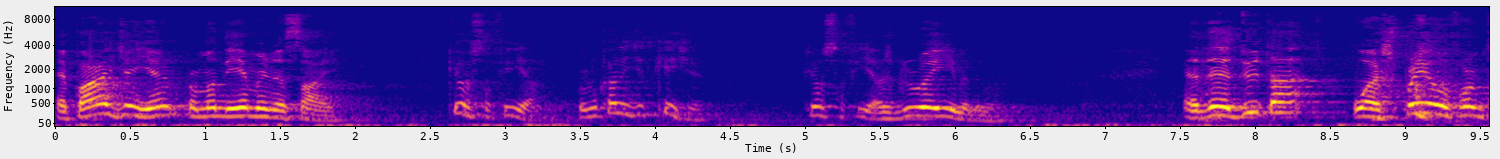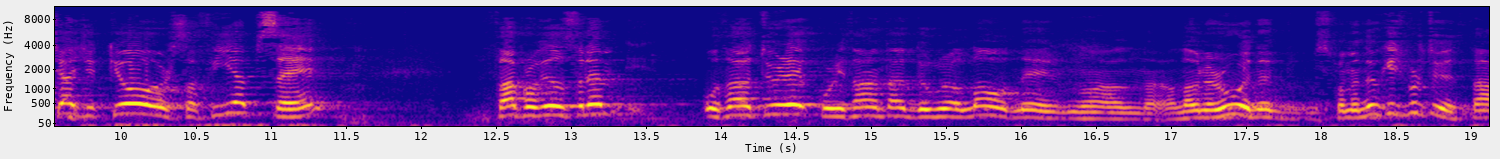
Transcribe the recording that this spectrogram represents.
E para gjë një, përmendi emrin e saj. Kjo është Safia. Po nuk ka një gjë të keqe. Kjo është Safia, është gruaja ime domethënë. Edhe e dyta, ua shprehu në formë që kjo është Safia pse Tha profeti sallallahu alajhi wasallam, u tha atyre kur i thanë të Dërguarit të Allahut ne Allahu na ruajt ne s'po mendojmë keq për ty tha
